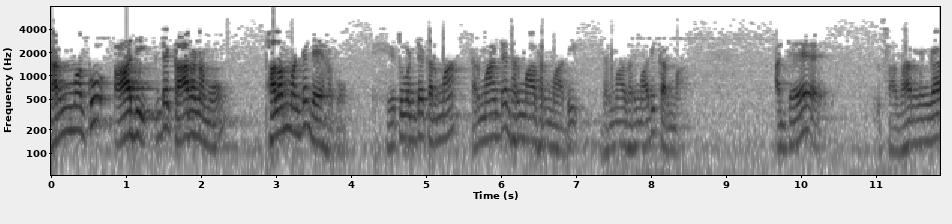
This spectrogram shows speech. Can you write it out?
కర్మకు ఆది అంటే కారణము. ఫలం అంటే దేహము. హేతు అంటే కర్మ. కర్మ అంటే ధర్మాధర్మాది. ధర్మాధర్మాది కర్మ. అంటే సాధారణంగా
